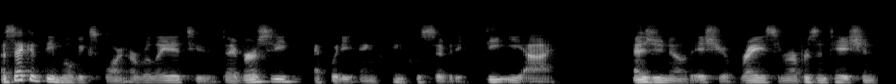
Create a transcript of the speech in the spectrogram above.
A second theme we'll be exploring are related to diversity, equity, and inclusivity, DEI. As you know, the issue of race and representation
